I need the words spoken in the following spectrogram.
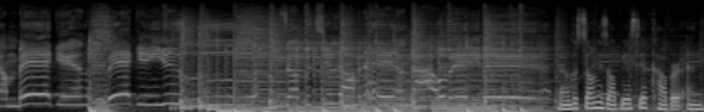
Yeah, I'm begging, begging you to put your love in the hand now, baby. Now, the song is obviously a cover, and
